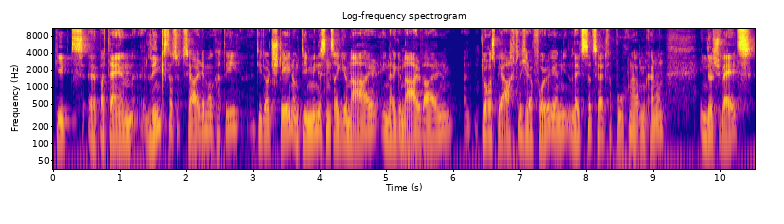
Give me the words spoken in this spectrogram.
gibt es äh, Parteien links der Sozialdemokratie, die dort stehen und die mindestens regional in Regionalwahlen durchaus beachtliche Erfolge in letzter Zeit verbuchen haben können. In der Schweiz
